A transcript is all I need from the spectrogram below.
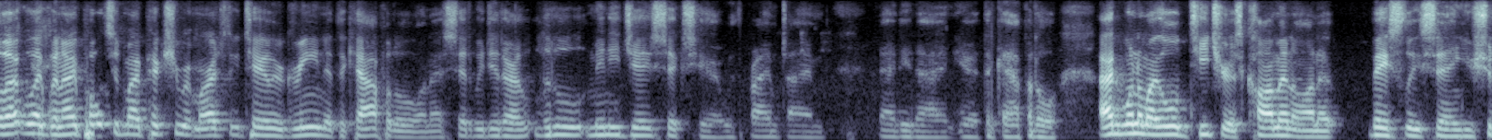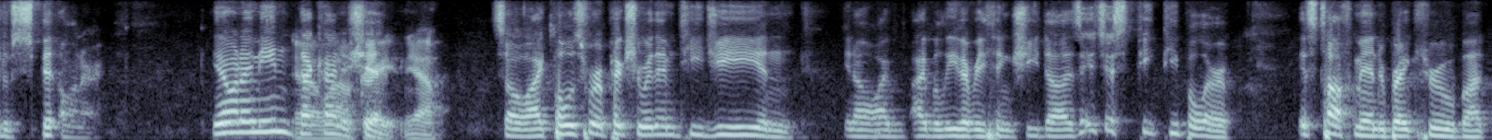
Well, that, like when I posted my picture with Marjorie Taylor Greene at the Capitol, and I said we did our little mini J6 here with Primetime 99 here at the Capitol. I had one of my old teachers comment on it, basically saying you should have spit on her. You know what I mean? that Oh, kind wow, of shit. great. Yeah. So I posed for a picture with MTG, and you know I, I believe everything she does. It's just pe- people are, it's tough, man, to break through, but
